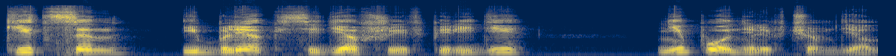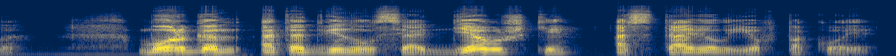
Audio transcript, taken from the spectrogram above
Китсон и Блек, сидевшие впереди, не поняли, в чем дело. Морган отодвинулся от девушки, оставил ее в покое.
